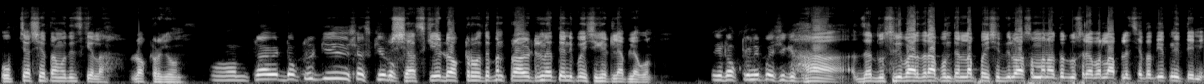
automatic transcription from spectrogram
उपचार शेतामध्येच केला डॉक्टर घेऊन. प्रायव्हेट डॉक्टर की शासकीय डॉक्टर शासकीय डॉक्टर होते पण प्रायव्हेटनं त्यांनी पैसे घेतले आपल्याकडून. म्हणजे डॉक्टरने पैसे घेतले? हा जर दुसरी बार जर आपण त्यांना पैसे दिलो असं म्हणा तर दुसऱ्या बारला आपल्या शेतात येत नाही त्यांनी.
